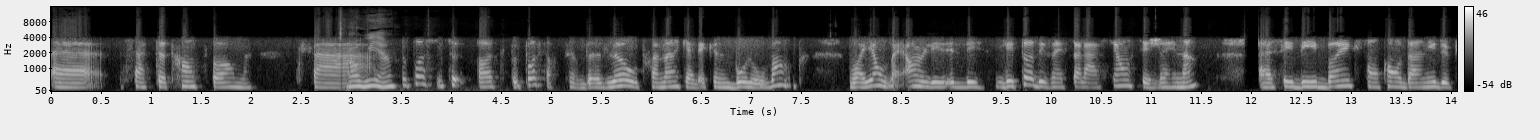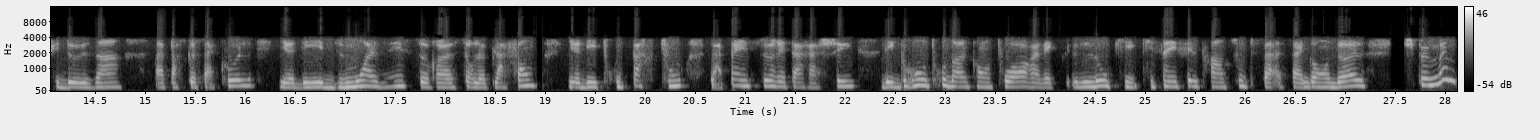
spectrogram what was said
ça te transforme. Ça, ah oui, hein? Tu peux pas, ah, peux pas sortir de là autrement qu'avec une boule au ventre. Voyons, ben, un, l'état des installations, c'est gênant. Euh, c'est des bains qui sont condamnés depuis deux ans euh, parce que ça coule. Il y a des du moisi sur euh, sur le plafond. Il y a des trous partout. La peinture est arrachée. Des gros trous dans le comptoir avec l'eau qui, qui s'infiltre en dessous puis ça, ça gondole. Je peux même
